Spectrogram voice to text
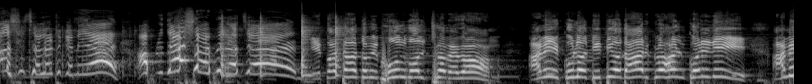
আর সেই ছেলেটিকে নিয়ে আপনি দেশে ফিরেছেন। এ কথা তুমি ভুল বলছো বেগম। আমি কোনো দ্বিতীয় ধার গ্রহণ করিনি। আমি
